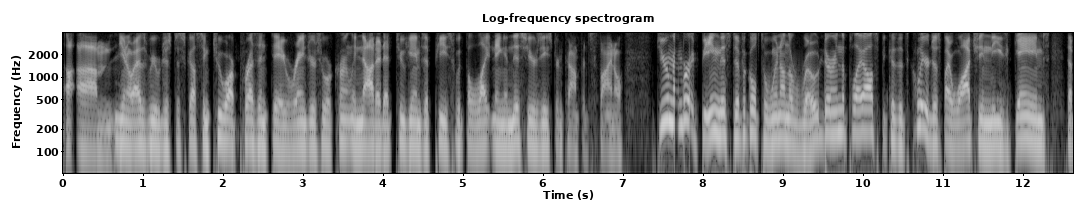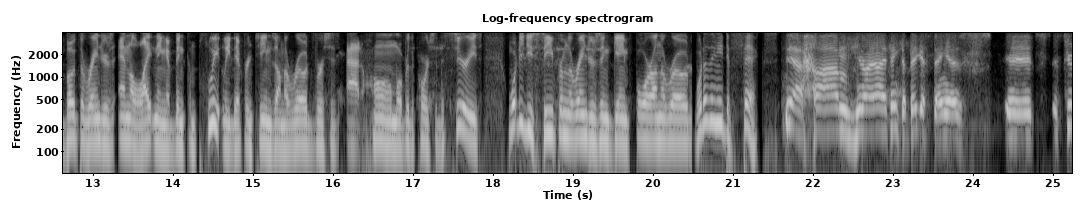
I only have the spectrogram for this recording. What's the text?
Uh, um, you know, as we were just discussing, to our present day Rangers, who are currently knotted at two games apiece with the Lightning in this year's Eastern Conference Final. Do you remember it being this difficult to win on the road during the playoffs? Because it's clear just by watching these games that both the Rangers and the Lightning have been completely different teams on the road versus at home over the course of the series. What did you see from the Rangers in Game Four on the road? What do they need to fix? Yeah, um, you know, I think the biggest thing is it's it's two.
